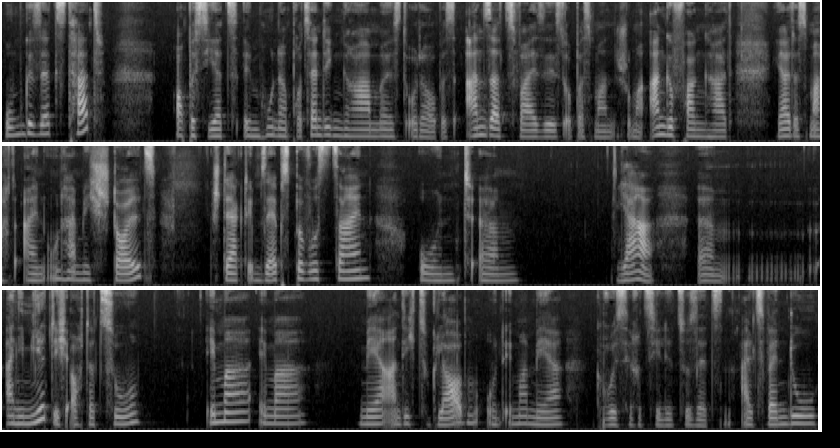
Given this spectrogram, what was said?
umgesetzt hat. Ob es jetzt im hundertprozentigen Rahmen ist oder ob es ansatzweise ist, ob es man schon mal angefangen hat. Ja, das macht einen unheimlich stolz, stärkt im Selbstbewusstsein und ähm, ja, ähm, animiert dich auch dazu, immer, immer mehr an dich zu glauben und immer mehr größere Ziele zu setzen, als wenn du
